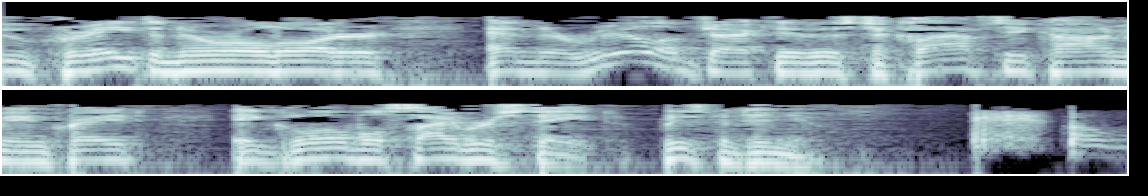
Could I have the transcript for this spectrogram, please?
to create the New World Order, and their real objective is to collapse the economy and create a global cyber state. Please continue Well,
